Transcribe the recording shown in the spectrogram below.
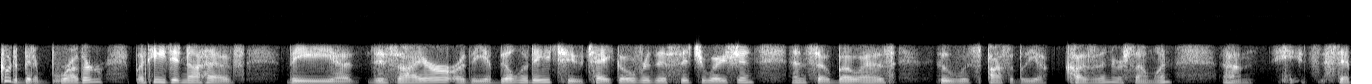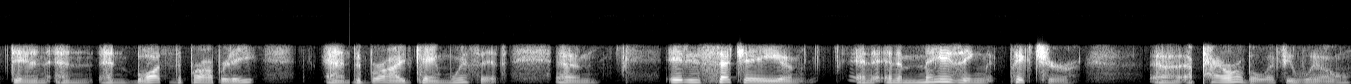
could have been a brother, but he did not have the uh, desire or the ability to take over this situation, and so Boaz, who was possibly a cousin or someone, um, he stepped in and and bought the property, and the bride came with it. Um, it is such a um, an, an amazing picture, uh, a parable, if you will,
